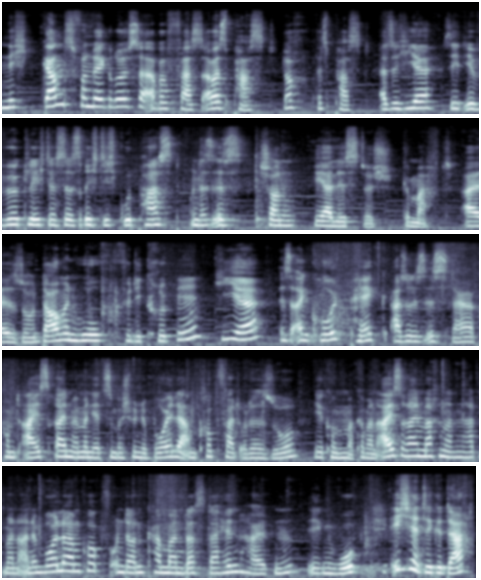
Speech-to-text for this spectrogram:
Nicht ganz von der Größe, aber fast. Aber es passt. Doch, es passt. Also hier seht ihr wirklich, dass das richtig gut passt und das ist schon realistisch gemacht. Also Daumen hoch für die Krücken. Hier ist ein Cold Pack, also das ist, da kommt Eis rein, wenn man jetzt zum Beispiel eine Beule am Kopf hat oder so. Hier kann man Eis reinmachen, dann hat man eine Beule am Kopf und dann kann man das dahin halten, irgendwo. Ich hätte gedacht,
